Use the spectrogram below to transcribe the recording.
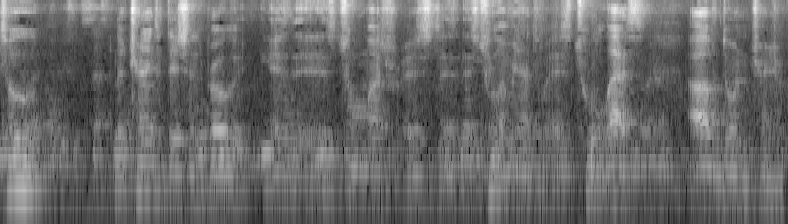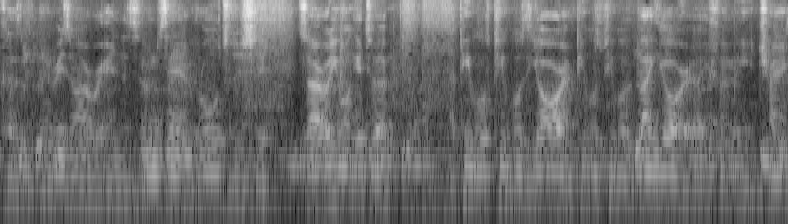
Two, the training conditions, bro, is, is too much. It's, it's too. I mean, it's too less of doing the training because the reason why we're in this. I'm saying rules to this shit. So I really want to get to a, a people's people's yard and people's people's backyard. Like for me, train.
